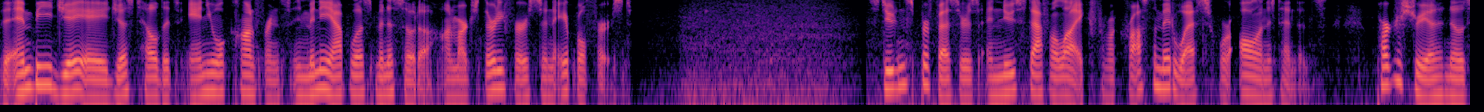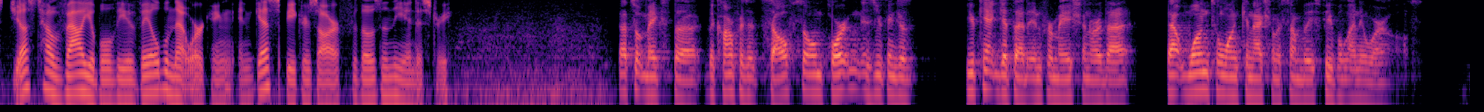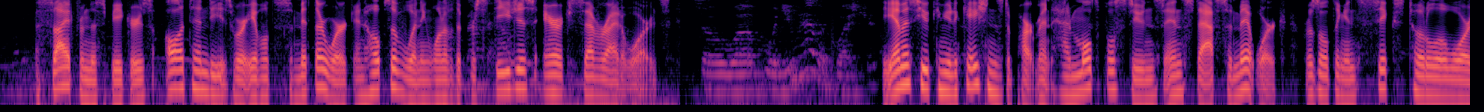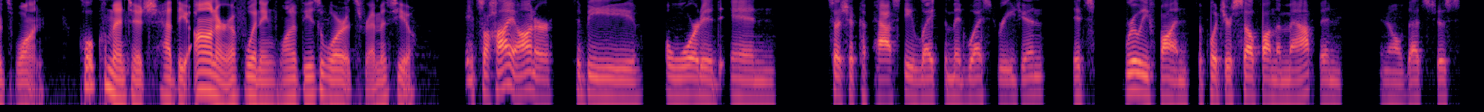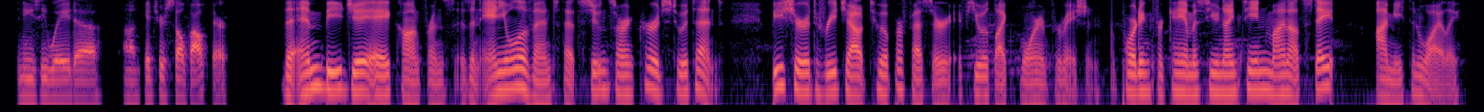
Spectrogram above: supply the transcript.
The MBJA just held its annual conference in Minneapolis, Minnesota on March 31st and April 1st. Students, professors, and new staff alike from across the Midwest were all in attendance. Parker Striha knows just how valuable the available networking and guest speakers are for those in the industry. That's what makes the, the conference itself so important is you can just you can't get that information or that that one-to-one connection with some of these people anywhere else. Aside from the speakers, all attendees were able to submit their work in hopes of winning one of the prestigious Eric Sevareid Awards. So uh, when you have a question, The MSU Communications Department had multiple students and staff submit work, resulting in six total awards won. Cole Clementich had the honor of winning one of these awards for MSU. it's a high honor to be awarded in such a capacity like the Midwest region. It's really fun to put yourself on the map, and you know that's just an easy way to uh, get yourself out there. The MBJA conference is an annual event that students are encouraged to attend. Be sure to reach out to a professor if you would like more information. Reporting for KMSU 19 Minot State, I'm Ethan Wiley.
